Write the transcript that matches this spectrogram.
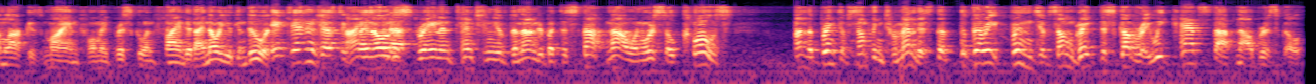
Unlock his mind for me, Briscoe, and find it. I know you can do it. It isn't just a I question I know the strain and tension you've been under, but to stop now when we're so close, on the brink of something tremendous, the, the very fringe of some great discovery, we can't stop now, Briscoe.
